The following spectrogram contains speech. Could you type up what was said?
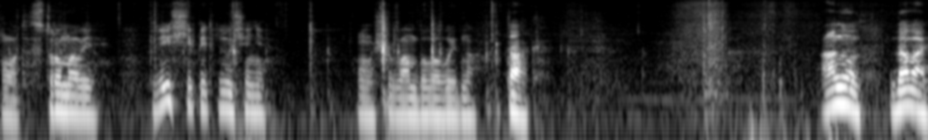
От, струмові кліщі підключені. О, щоб вам було видно. Так. А ну, давай.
